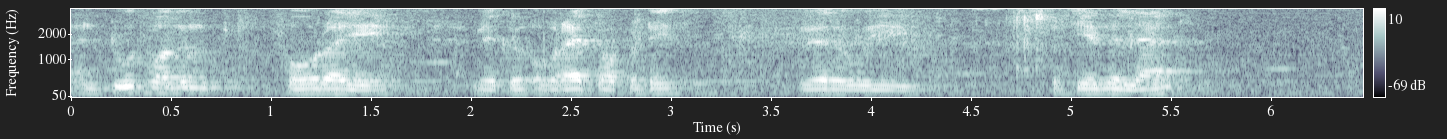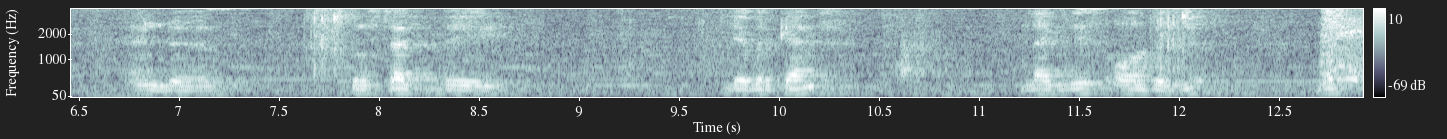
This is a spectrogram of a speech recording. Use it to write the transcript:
And 2004, I make Oberoi Properties, where we purchase the land and uh, construct the labor camps, like this, all business. But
